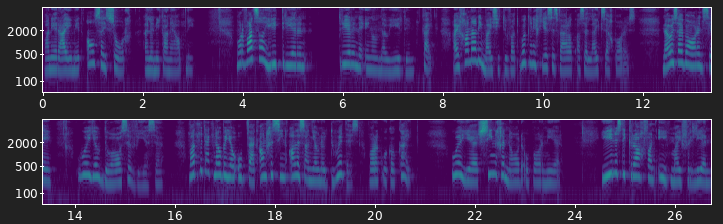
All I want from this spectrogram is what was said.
wanneer hy met al sy sorg hulle nie kan help nie. Maar wat sal hierdie treren, trerende engel nou hier doen? Kyk, hy gaan na die meisie toe, wat ook in die geesteswereld as een lijk sigtbaar is. Nou is hy by haar en sê, O jou dwaase weese, Wat moet ek nou by jou opwek, aangezien alles aan jou nou dood is, waar ek ook al kyk? O Heer, sien genade op haar neer. Hier is die kracht van u my verleen.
